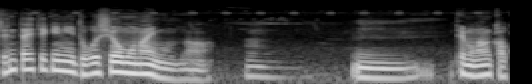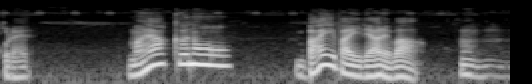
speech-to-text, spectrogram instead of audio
全体的にどうしようもないもんな。うん。うん。でもなんかこれ、麻薬の売買であれば、うんうん。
